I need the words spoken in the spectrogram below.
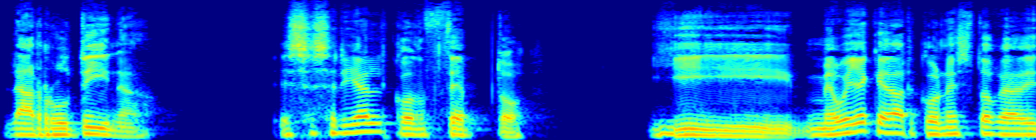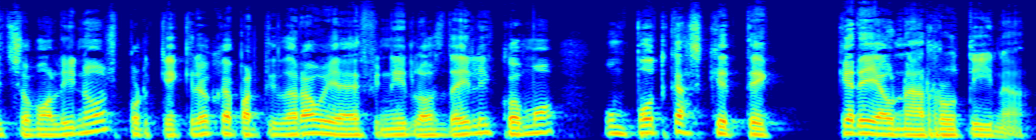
La rutina. Ese sería el concepto. Y me voy a quedar con esto que ha dicho Molinos, porque creo que a partir de ahora voy a definir los daily como un podcast que te crea una rutina.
